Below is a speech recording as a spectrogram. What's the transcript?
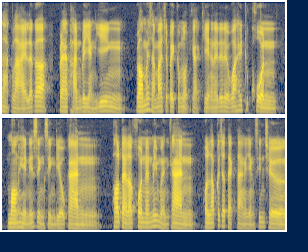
หลากหลาย แล้วก็แปรผันไปอย่างยิ่ง เราไม่สามารถจะไปกำหนดกะเกณฑ์อะไรได้เลยว่าให้ทุกคนมองเห็นในสิ่งสิ่งเดียวกัน พอแต่ละคนนั้นไม่เหมือนกัน ผลลัพธ์ก็จะแตกต่างกันอย่างสิ้นเชิง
